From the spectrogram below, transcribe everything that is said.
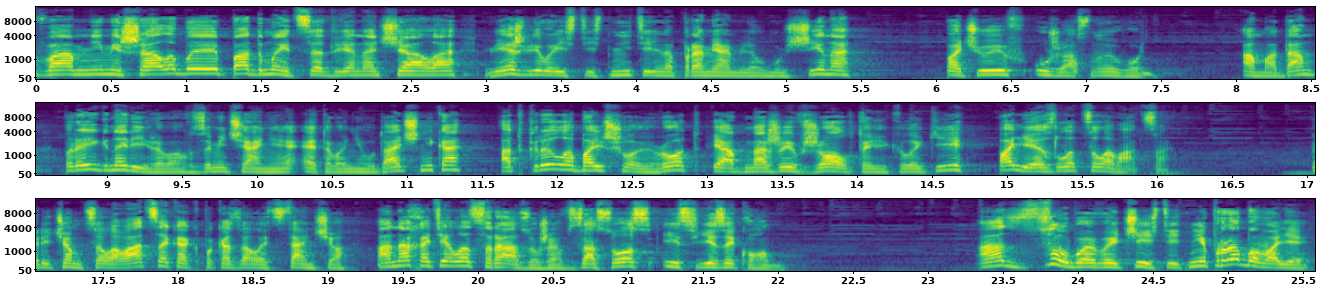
вам не мешало бы подмыться для начала?» – вежливо и стеснительно промямлил мужчина, почуяв ужасную вонь. А мадам, проигнорировав замечание этого неудачника, открыла большой рот и, обнажив желтые клыки, полезла целоваться. Причем целоваться, как показалось Санчо, она хотела сразу же в засос и с языком. «А зубы вы чистить не пробовали?»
